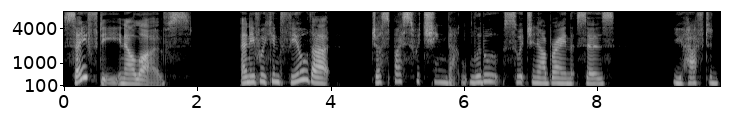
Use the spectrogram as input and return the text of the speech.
safety in our lives. And if we can feel that just by switching that little switch in our brain that says, you have to,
